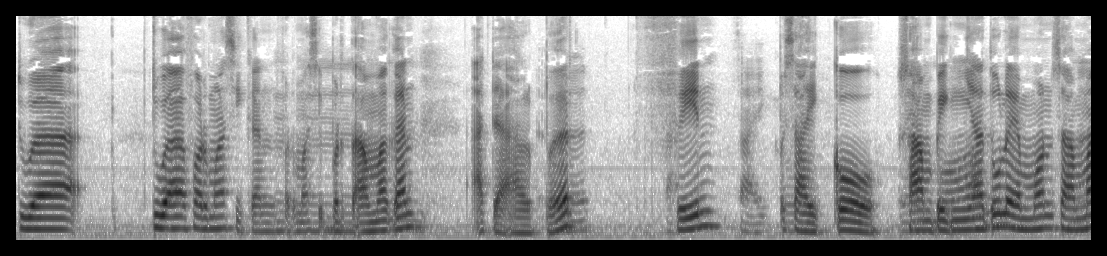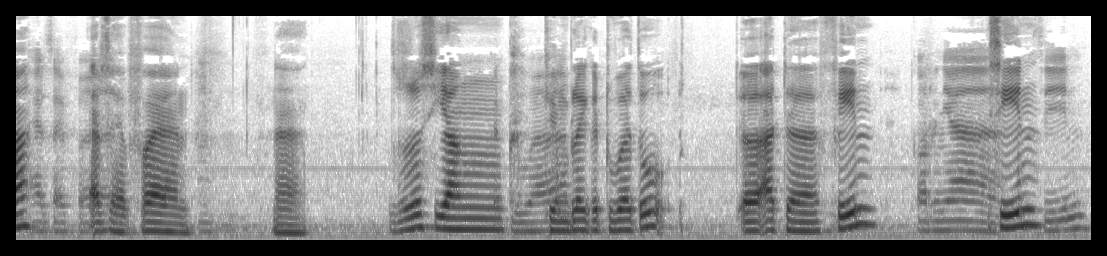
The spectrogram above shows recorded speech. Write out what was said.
dua dua formasi kan. Formasi pertama kan ada Albert, Vin, Psycho, Psycho. Sampingnya tuh Lemon sama R7. R7. Nah, terus yang Kedua. gameplay kedua tuh eh, ada Vin, Core-nya Sin, Sin,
